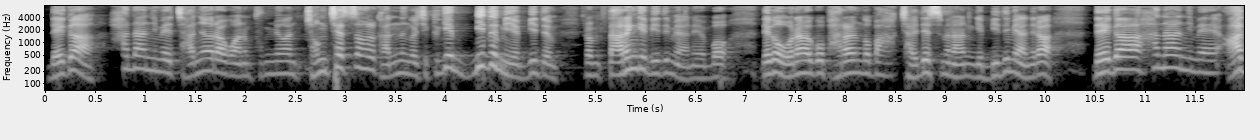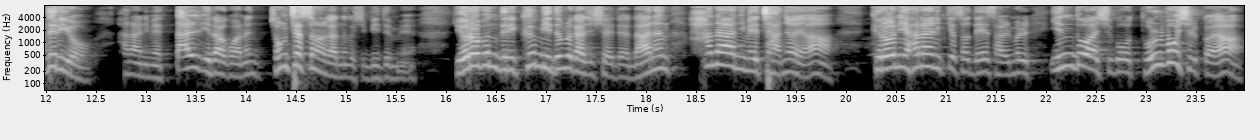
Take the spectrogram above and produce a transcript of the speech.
내가 하나님의 자녀라고 하는 분명한 정체성을 갖는 것이 그게 믿음이에요, 믿음. 그럼 다른 게 믿음이 아니에요. 뭐 내가 원하고 바라는 거 막 잘 됐으면 하는 게 믿음이 아니라 내가 하나님의 아들이요. 하나님의 딸이라고 하는 정체성을 갖는 것이 믿음이에요. 여러분들이 그 믿음을 가지셔야 돼요. 나는 하나님의 자녀야. 그러니 하나님께서 내 삶을 인도하시고 돌보실 거야.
